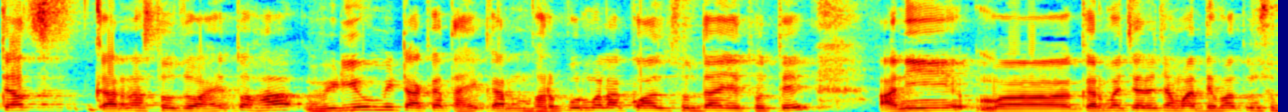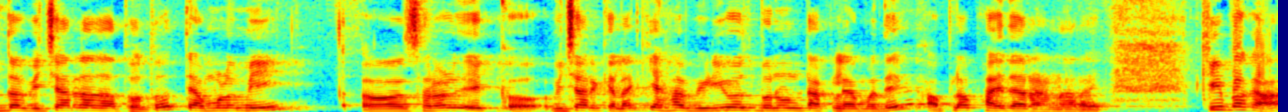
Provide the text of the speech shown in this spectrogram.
त्याच कारणास्तव जो आहे तो हा व्हिडिओ मी टाकत आहे. कारण भरपूर मला कॉलसुद्धा येत होते. आणि कर्मचाऱ्याच्या माध्यमातून सुद्धा विचारला जात होतं. त्यामुळे मी सरळ एक विचार केला की हा व्हिडिओज बनवून टाकल्यामध्ये आपला फायदा राहणार आहे. की बघा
